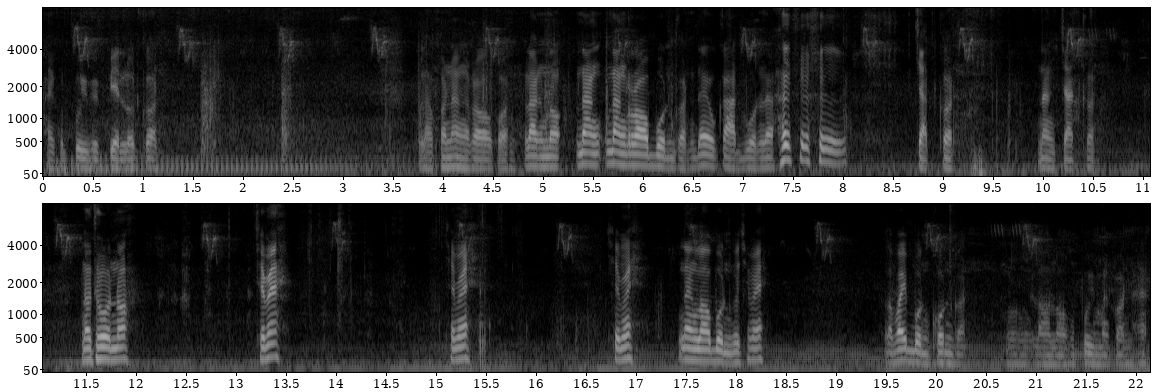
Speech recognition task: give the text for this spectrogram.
ให้คุณปุ้ยไปเปลี่ยนรถก่อน เราก็นั่งรอก่อนนั่งเนาะนั่งนั่งรอบนก่อนได้โอกาสบนแล้วจัดก่อน นั่งจัดก่อนนาโทนเนาะใช่ไหมใช่ไหม ใช่ไหมนั่งรอบนก็ใช่ไหมเราไว้บนคนก่อนอืมรอรอคุณปุ้ยมาก่อนนะฮะ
